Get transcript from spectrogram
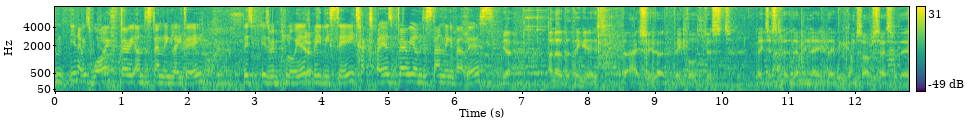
And, you know, his wife, Yeah. very understanding lady. His, his employer, Yeah. the BBC, taxpayers, very understanding about this. Yeah, I know. The thing is that actually that people just they just I mean they, they become so obsessed with it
